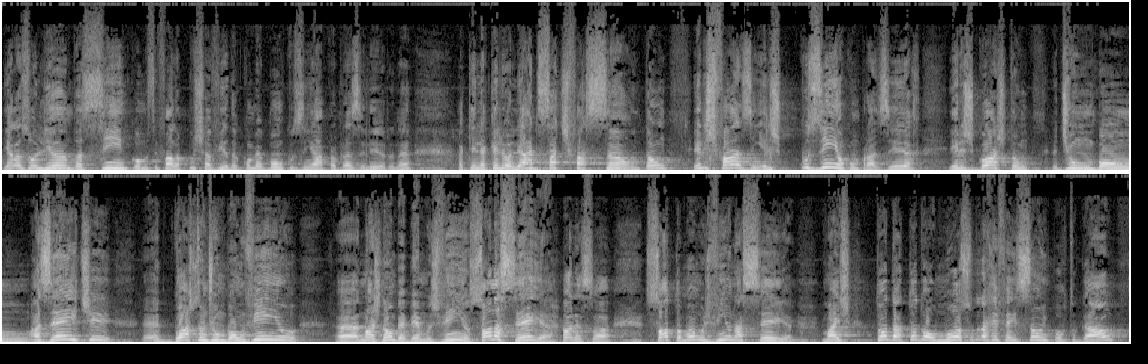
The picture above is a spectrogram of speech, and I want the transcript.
e elas olhando assim, como se fala, puxa vida, como é bom cozinhar para brasileiro, né? Aquele, aquele olhar de satisfação. Então, eles fazem, eles cozinham com prazer, eles gostam de um bom azeite, eh, gostam de um bom vinho, Uh, nós não bebemos vinho só na ceia, olha só, só tomamos vinho na ceia, mas toda, todo almoço, toda refeição em Portugal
